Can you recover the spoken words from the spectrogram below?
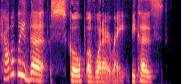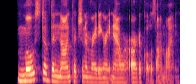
Probably the scope of what I write because most of the nonfiction I'm writing right now are articles online.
